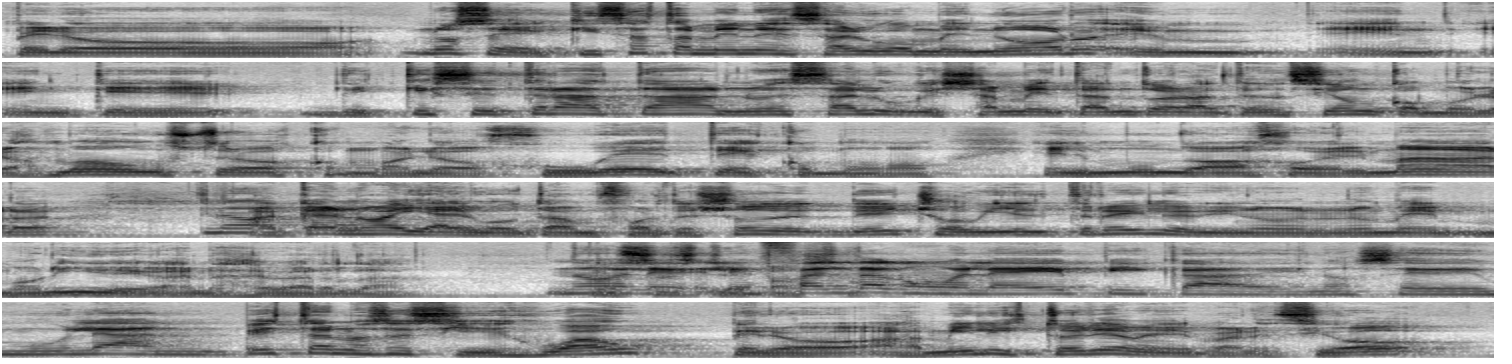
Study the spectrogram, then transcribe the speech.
pero no sé, quizás también es algo menor en, en- en que de qué se trata, no es algo que llame tanto la atención como los monstruos, como los juguetes, como el mundo abajo del mar. No, Acá pero- no hay algo tan fuerte. Yo de, de hecho vi el tráiler y no, no me morí de ganas de verla. No, sé le, si falta como la épica de, no sé, de Mulan. Esta no sé si es wow, pero a mí la historia me pareció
